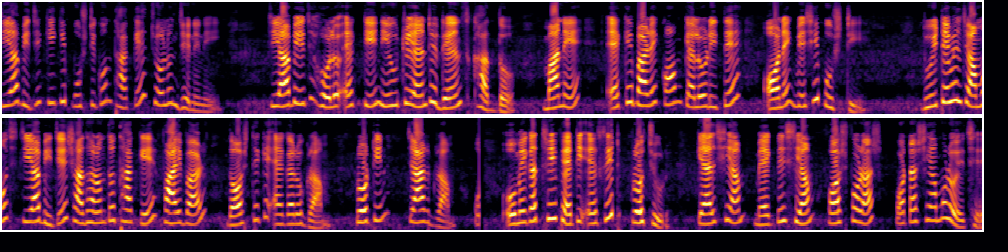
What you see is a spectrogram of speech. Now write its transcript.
চিয়া বীজে কী কী পুষ্টিগুণ থাকে চলুন জেনে নেই। চিয়া বীজ হলো একটি নিউট্রিয়েন্ট ডেন্স খাদ্য মানে একেবারে কম ক্যালোরিতে অনেক বেশি পুষ্টি। দুই টেবিল চামচ চিয়া বীজে সাধারণত থাকে ফাইবার দশ থেকে এগারো গ্রাম, প্রোটিন চার gram omega three fatty acid প্রচুর। ক্যালসিয়াম, ম্যাগনেসিয়াম, ফসফরাস পটাশিয়ামও রয়েছে।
